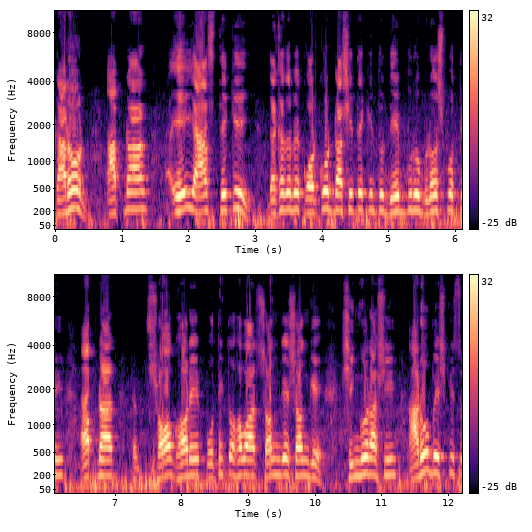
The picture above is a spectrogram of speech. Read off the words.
কারণ আপনার এই আজ থেকেই দেখা যাবে কর্কট রাশিতে কিন্তু দেবগুরু বৃহস্পতি আপনার স্বঘরে পতিত হওয়ার সঙ্গে সঙ্গে সিংহ রাশি আরও বেশ কিছু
